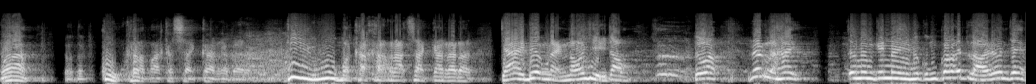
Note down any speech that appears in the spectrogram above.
đúng không? Chả ai biết ông này nói gì trong đúng không? Rất là hay. Cho nên cái này nó cũng có ích lợi đó anh chị. Em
